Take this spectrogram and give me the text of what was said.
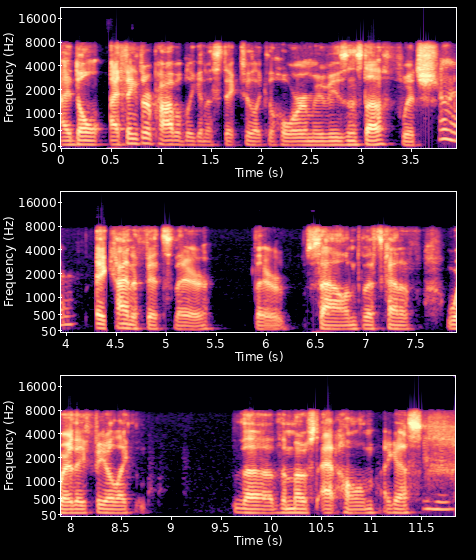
I don't. I think they're probably gonna stick to like the horror movies and stuff, which okay. it kind of fits their their sound. That's kind of where they feel like the the most at home, I guess. Mhm.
